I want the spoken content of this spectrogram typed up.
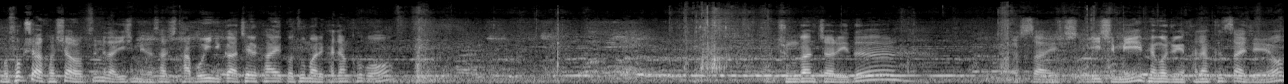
뭐 속시알 겉시알 없습니다. 20미는 사실 다 보이니까 제일 가에 거두 마리 가장 크고. 중간짜리들 몇 사이즈? 20미 병어 중에 가장 큰 사이즈예요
